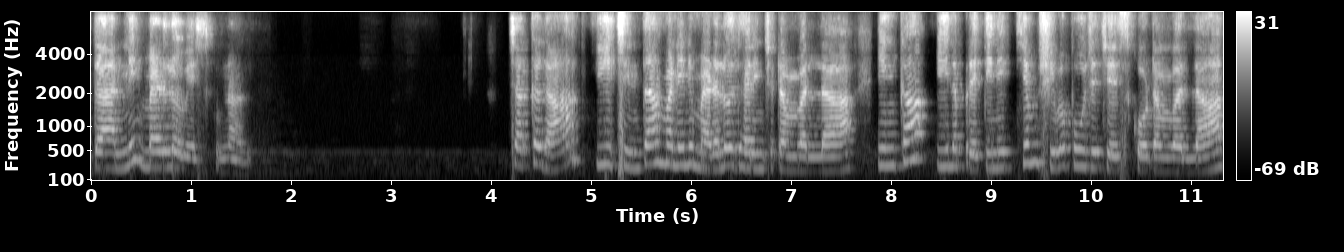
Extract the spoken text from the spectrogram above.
దాన్ని మెడలో వేసుకున్నాడు చక్కగా ఈ చింతామణిని మెడలో ధరించటం వల్ల ఇంకా ఈయన ప్రతినిత్యం శివ పూజ చేసుకోవటం వల్ల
